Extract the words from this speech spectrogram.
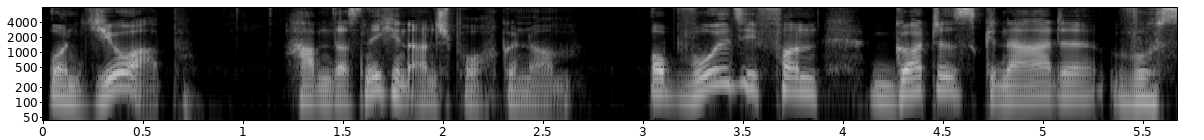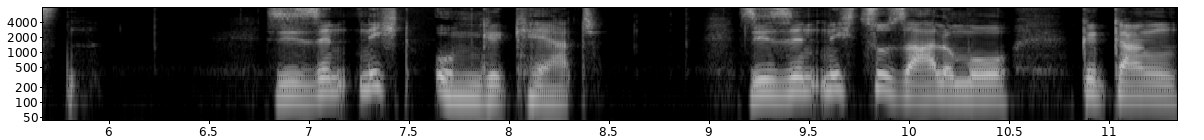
und Joab haben das nicht in Anspruch genommen, obwohl sie von Gottes Gnade wussten. Sie sind nicht umgekehrt. Sie sind nicht zu Salomo gegangen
